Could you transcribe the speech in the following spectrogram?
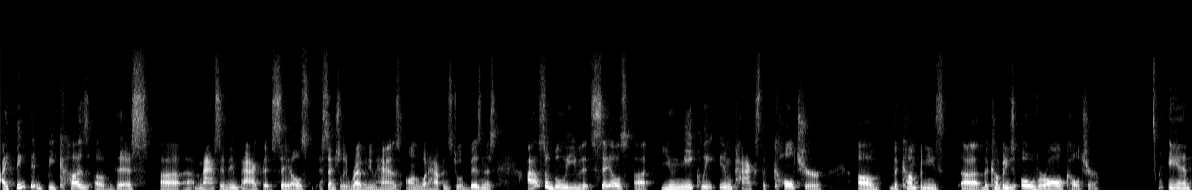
I think that because of this uh, massive impact that sales, essentially revenue, has on what happens to a business, I also believe that sales uh, uniquely impacts the culture of the company's uh, the company's overall culture. And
